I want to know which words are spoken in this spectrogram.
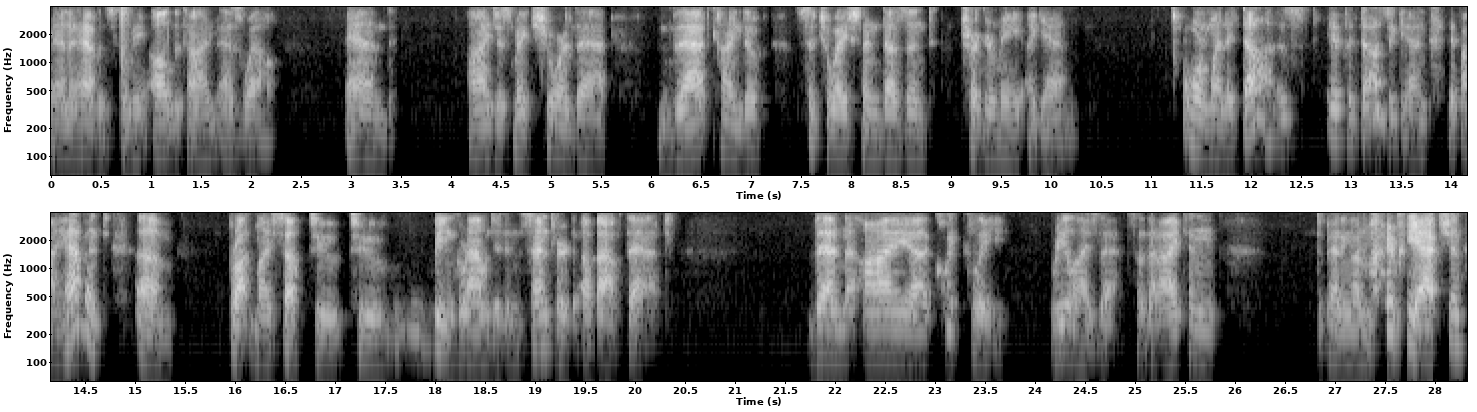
And it happens to me all the time as well. And I just make sure that that kind of situation doesn't trigger me again. Or when it does, if it does again, if I haven't um, brought myself to to being grounded and centered about that, then I uh, quickly realize that so that I can, depending on my reaction,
